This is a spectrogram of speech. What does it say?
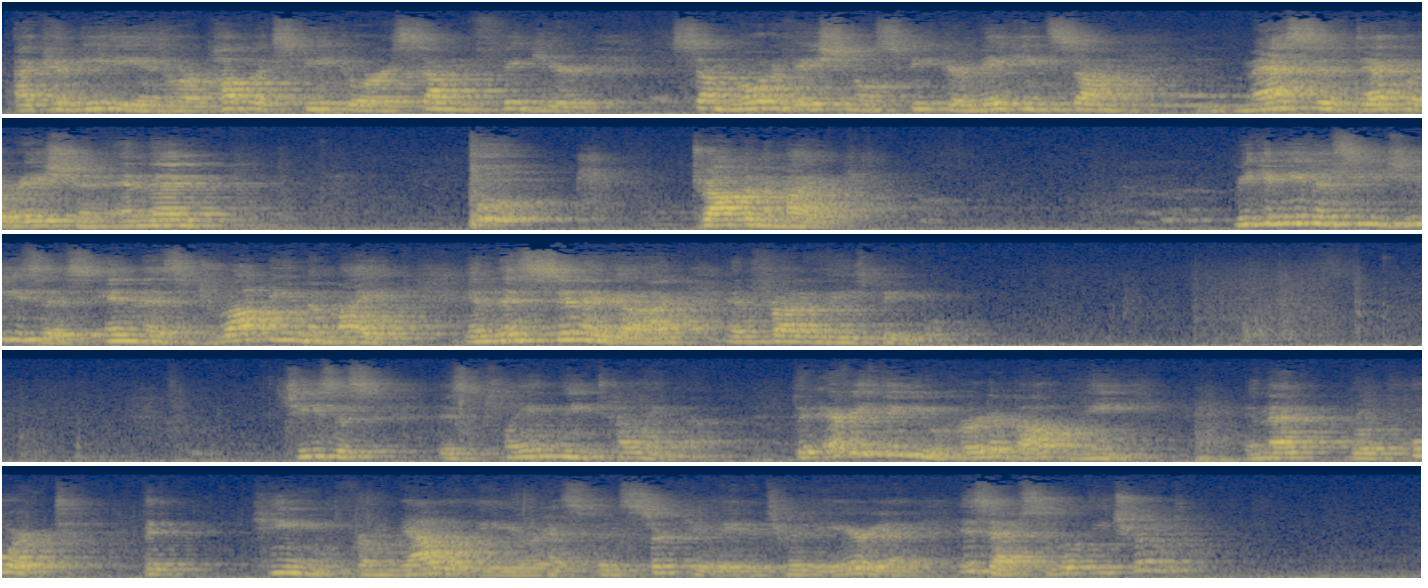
a comedian or a public speaker or some figure some motivational speaker making some massive declaration and then boom, dropping the mic. We can even see Jesus in this dropping the mic in this synagogue in front of these people. Jesus is plainly telling them that everything you heard about me in that report that came from Galilee or has been circulated through the area is absolutely true.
